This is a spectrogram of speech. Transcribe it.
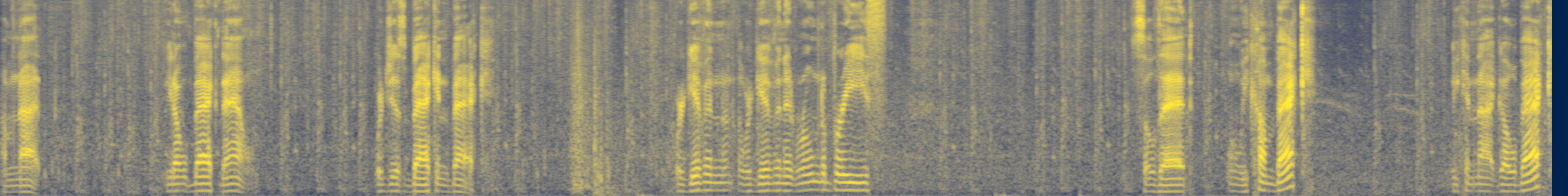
I'm not. We don't back down. We're just backing back. We're giving we're giving it room to breathe. So that when we come back, we cannot go back.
